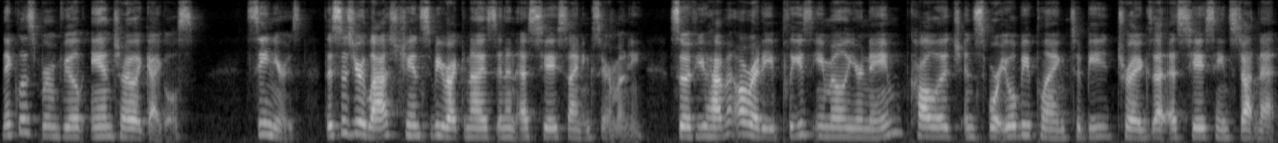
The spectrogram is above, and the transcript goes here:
Nicholas Broomfield, and Charlotte Geigels. Seniors, this is your last chance to be recognized in an STA signing ceremony. So if you haven't already, please email your name, college, and sport you will be playing to btriggs at stasaints.net.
